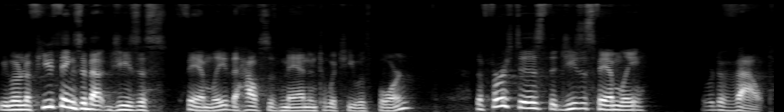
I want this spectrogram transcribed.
we learn a few things about Jesus' family, the house of man into which he was born. The first is that Jesus' family were devout.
